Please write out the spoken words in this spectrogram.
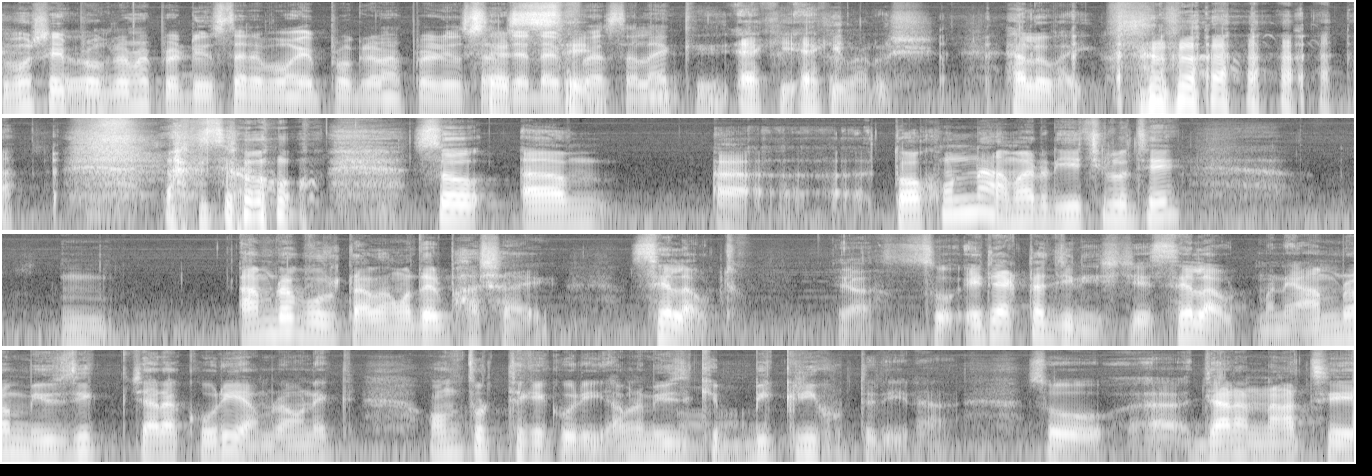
এবং সেই প্রোগ্রামের প্রডিউসার এবং এই প্রোগ্রামের প্রডিউসার. ফয়সাল একই একই মানুষ হ্যালো ভাই সো সো um, তখন না আমার ইয়ে ছিল যে আমরা বলতাম আমাদের ভাষায় সেল আউট. সো এটা একটা জিনিস যে সেল আউট মানে আমরা মিউজিক যারা করি আমরা অনেক অন্তর থেকে করি আমরা মিউজিককে বিক্রি করতে দিই না। সো যারা নাচে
